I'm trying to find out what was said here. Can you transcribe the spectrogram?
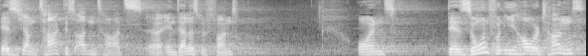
der sich am Tag des Attentats in Dallas befand. Und der Sohn von E. Howard Hunt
